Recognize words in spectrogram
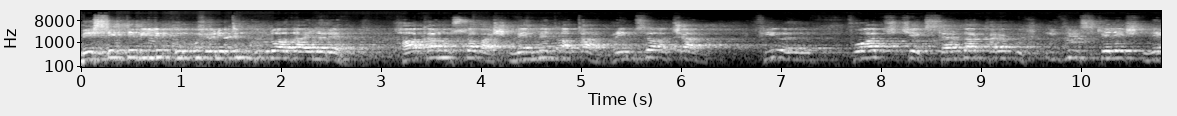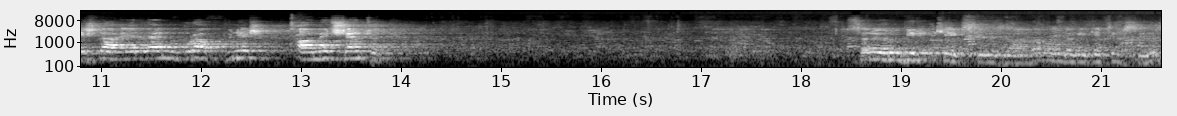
Meslekte Birlik Grubu Yönetim Kurulu adayları Hakan Ustabaş, Mehmet Atar, Remzi Açar, e, Fuat Çiçek, Serdar Karakuş, İdris Keleş, Necla Elven, Murat Güneş, Ahmet Şentürk. Sanıyorum bir iki eksiğimiz daha var. Onu da bir getirirsiniz.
